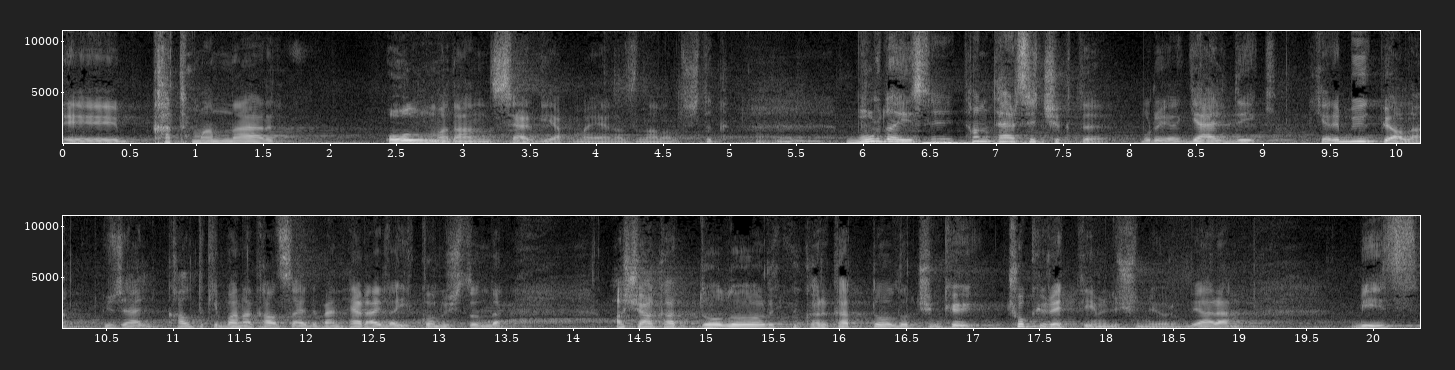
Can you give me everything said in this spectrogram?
e, katmanlar olmadan sergi yapmaya en azından alıştık. Burada ise tam tersi çıktı. Buraya geldik. Bir kere büyük bir alan. Güzel. Kaldı ki bana kalsaydı ben her ayla konuştuğumda aşağı katta olur, yukarı katta olur. Çünkü çok ürettiğimi düşünüyorum. Bir ara biz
